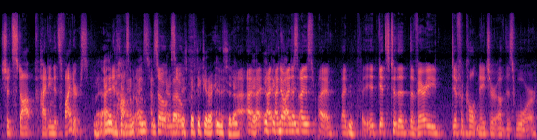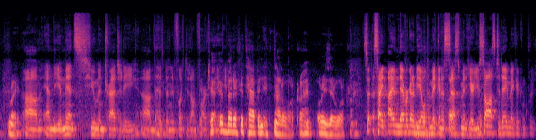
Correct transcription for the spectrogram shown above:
should stop hiding its fighters. In. I'm, hospitals. I'm, I'm so, about so this particular incident. I, I, I, I know. I just, I just, I, I, it gets to the, the very difficult nature of this war, Right. Um, and the immense human tragedy um, that has been inflicted on far too many people. but if it happened, it's not a war crime, or is it a war crime? So, so I, I'm never going to be able to make an assessment here. You saw us today make a conclusion.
